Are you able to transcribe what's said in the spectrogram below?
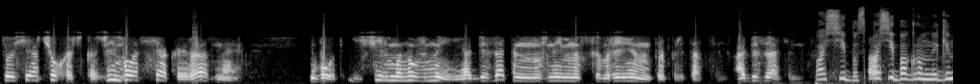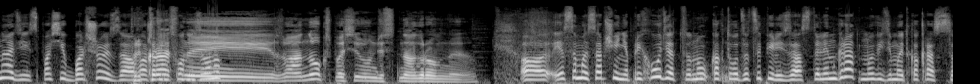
То есть я что хочу сказать, жизнь была всякая, разная. Вот. И фильмы нужны. И обязательно нужны именно в современной интерпретации. Обязательно. Спасибо. А? Спасибо огромное, Геннадий. Спасибо большое за Прекрасный ваш телефонный звонок. звонок. Спасибо вам действительно огромное. А, СМС-сообщения приходят. Ну, как-то вот зацепились за Сталинград. Но, видимо, это как раз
